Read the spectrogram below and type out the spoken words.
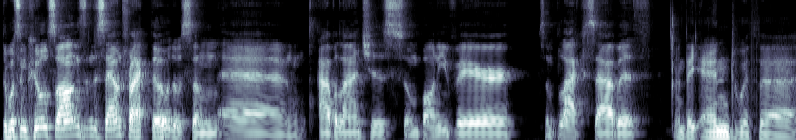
there was some cool songs in the soundtrack though. There was some um, Avalanches, some Bon Iver, some Black Sabbath, and they end with uh,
